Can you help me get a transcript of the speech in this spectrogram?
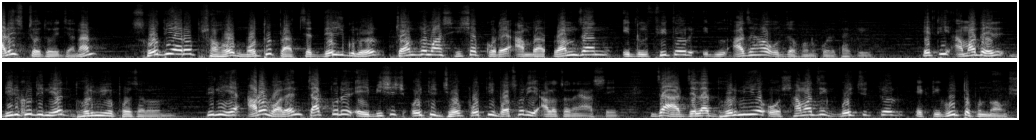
আরিস চৌধুরী জানান, সৌদি আরব সহ মধ্যপ্রাচ্যের দেশগুলোর চন্দ্রমাস হিসাব করে আমরা রমজান, ঈদুল ফিতর, ঈদুল আজহা উদযাপন করে থাকি। এটি আমাদের দীর্ঘদিনের ধর্মীয় প্রচলন। তিনি আরও বলেন, চাঁদপুরের এই বিশেষ ঐতিহ্য প্রতি বছরই আলোচনায় আসে, যা জেলার ধর্মীয় ও সামাজিক বৈচিত্র্যের একটি গুরুত্বপূর্ণ অংশ।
